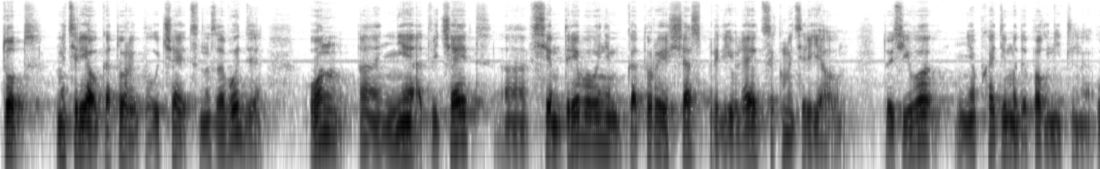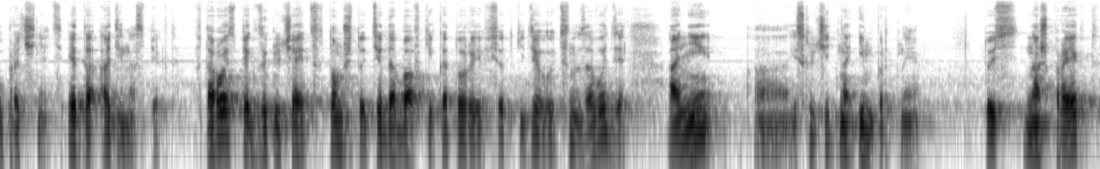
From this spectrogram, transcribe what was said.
Тот материал, который получается на заводе, он э, не отвечает э, всем требованиям, которые сейчас предъявляются к материалам. То есть его необходимо дополнительно упрочнять. Это один аспект. Второй аспект заключается в том, что те добавки, которые все-таки делаются на заводе, они э, исключительно импортные. То есть наш проект,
